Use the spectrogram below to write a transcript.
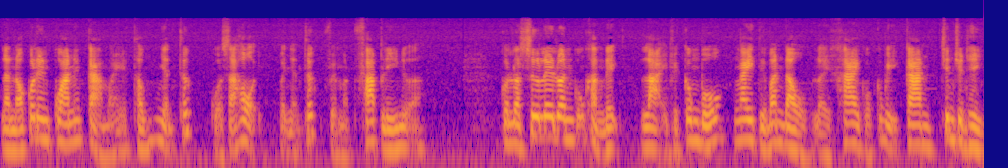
là nó có liên quan đến cả một hệ thống nhận thức của xã hội và nhận thức về mặt pháp lý nữa. Còn luật sư Lê Luân cũng khẳng định lại việc công bố ngay từ ban đầu lời khai của các bị can trên truyền hình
